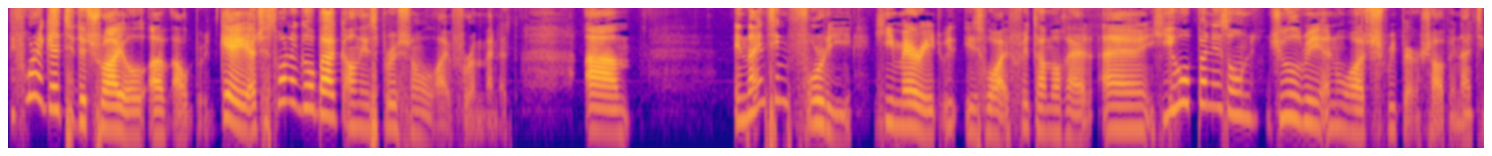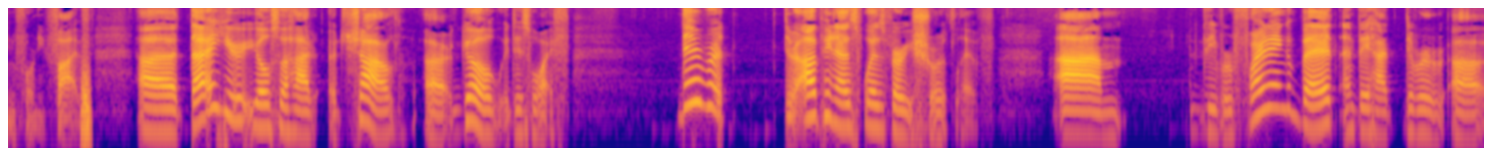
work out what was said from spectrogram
Before I get to the trial of Albert Guay, I just want to go back on his personal life for a minute. Um, in 1940, he married his wife, Rita Morel, and he opened his own jewelry and watch repair shop in 1945. Uh, that year, he also had a child, a girl, with his wife. They were their happiness was very short lived. Um, they were fighting a bit, and they had they were uh,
